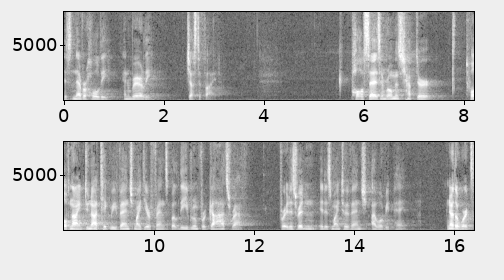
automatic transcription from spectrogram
is never holy and rarely justified. Paul says in Romans chapter 12 9, Do not take revenge, my dear friends, but leave room for God's wrath. For it is written, It is mine to avenge, I will repay. In other words,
